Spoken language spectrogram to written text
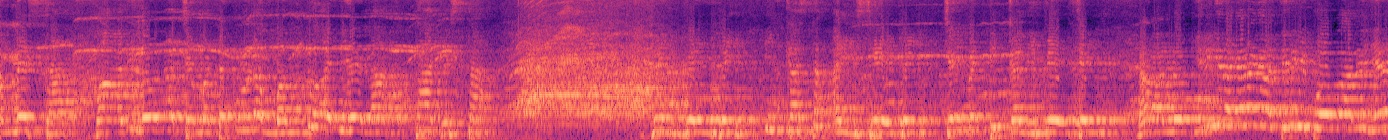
అమ్మేస్తా బాడీలోన చెమట కూడా మందు అయ్యేలా తాగేస్తా. వెయ్ వెయ్ వెయ్ ఇంకాస్త ఐసే వెయ్ చేయబెట్టి కలిపేసేయ్ నవాళ్ళు గిరిగిరగరగా తిరిగిపోవాలి ఏ.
